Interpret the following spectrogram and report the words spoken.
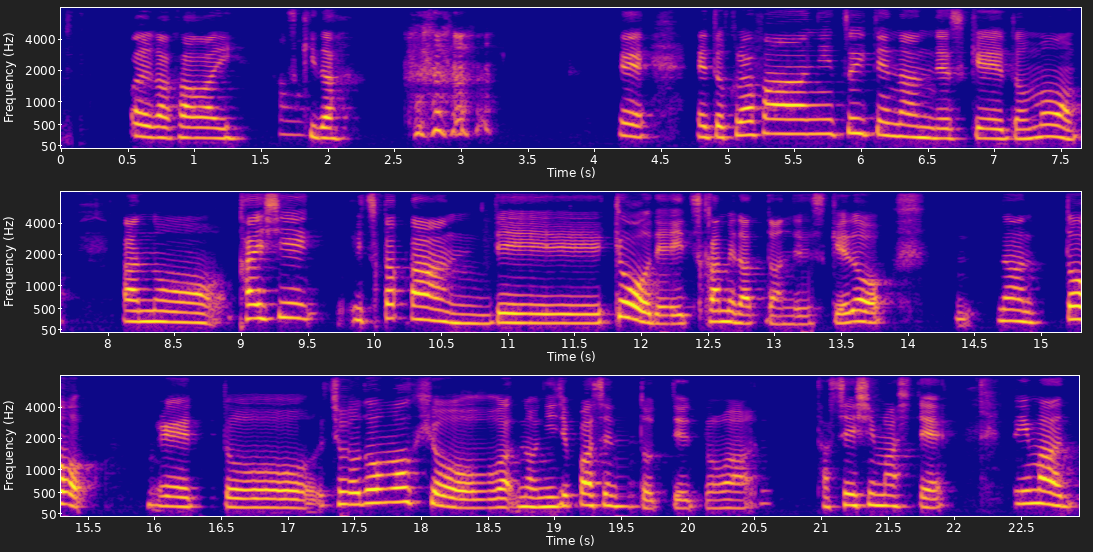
声がかわいい。好きだ。で、えっと、クラファンについてなんですけれども、あの、開始5日間で、今日で5日目だったんですけど、なんと、えっと、衝動目標はの20%っていうのは達成しまして、で今、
